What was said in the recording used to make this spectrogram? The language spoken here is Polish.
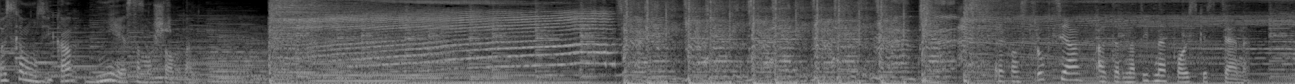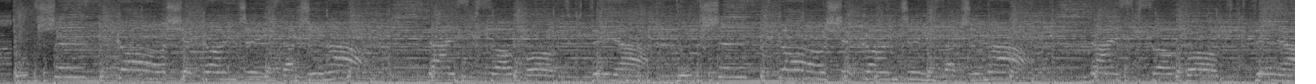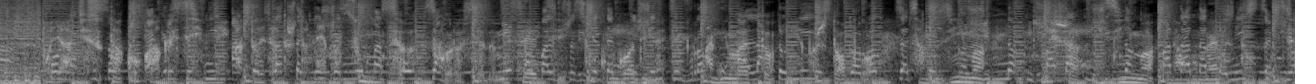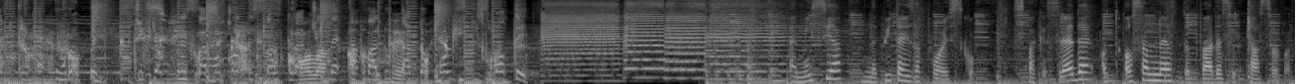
Polska muzyka nie jest samo Chopin. Rekonstrukcja, alternatywne polskie sceny. Wszystko się kończy i zaczyna Gdańsk, Sopot, Gdynia Tu wszystko się kończy i zaczyna Gdańsk, Sopot, Gdynia. Polacy są tak agresywni, a to dlatego, że nie ma słońca. Skoro 7 miesięcy, godziny, ani lato nie jest gorące Sam zima, cisza, zima na miasto w centrum Europy Gdzie ciągle samochody są kradzione, a waluta to polski złoty. Emisja Ne pitaj za Poljsku. Svake srede od 18 do 20 časova.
